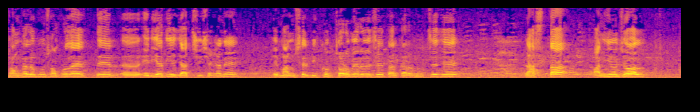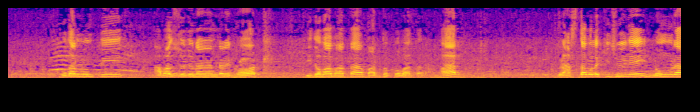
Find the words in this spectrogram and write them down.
সংখ্যালঘু সম্প্রদায়দের আহ, এরিয়া দিয়ে যাচ্ছি। সেখানে এই মানুষের বিক্ষোভ চরমে রয়েছে। তার কারণ হচ্ছে যে রাস্তা পানীয় জল প্রধানমন্ত্রী আবাস যোজনার আন্ডারে ঘর বিধবা ভাতা বার্ধক্য ভাতা। আর রাস্তা বলে কিছুই নেই নোংরা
